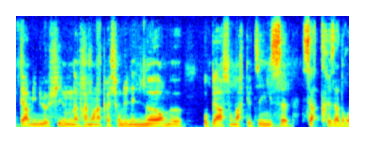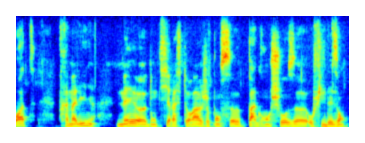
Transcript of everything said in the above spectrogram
termine le film, on a vraiment l'impression d'une énorme euh, opération marketing, cer- certes très à droite, très maligne, mais euh, dont il restera, je pense, euh, pas grand-chose euh, au fil des ans.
